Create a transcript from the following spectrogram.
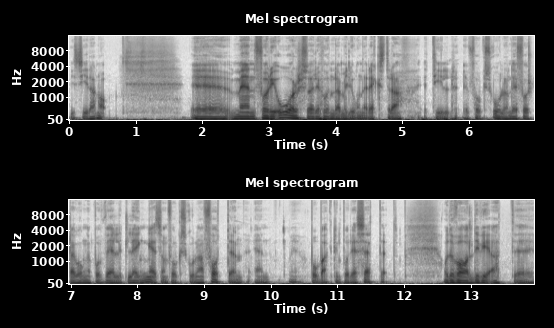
vid sidan av. Eh, men för i år så är det 100 miljoner extra till folkskolan. Det är första gången på väldigt länge som folkskolan har fått en, en eh, påbackning på det sättet. Och då valde vi att eh,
